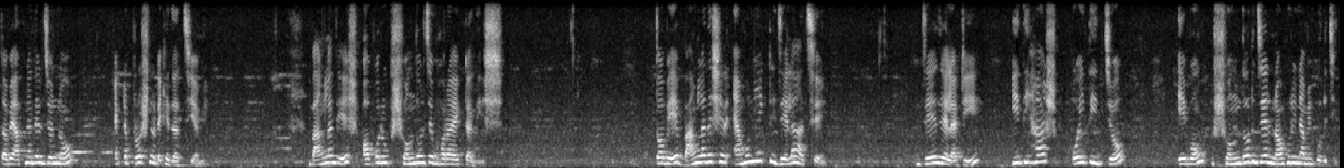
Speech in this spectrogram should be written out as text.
তবে আপনাদের জন্য একটা প্রশ্ন রেখে যাচ্ছি আমি। বাংলাদেশ অপরূপ সৌন্দর্যে ভরা একটা দেশ। তবে বাংলাদেশের এমনই একটি জেলা আছে যে জেলাটি ইতিহাস, ঐতিহ্য এবং সৌন্দর্যের নগরী নামে পরিচিত।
